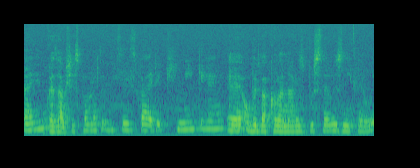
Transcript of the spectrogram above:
ein. Ukazało się z powrotem. Sind es beide Kniegelenke. E, obydwa kolana rozbłysnęły, zniknęły.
